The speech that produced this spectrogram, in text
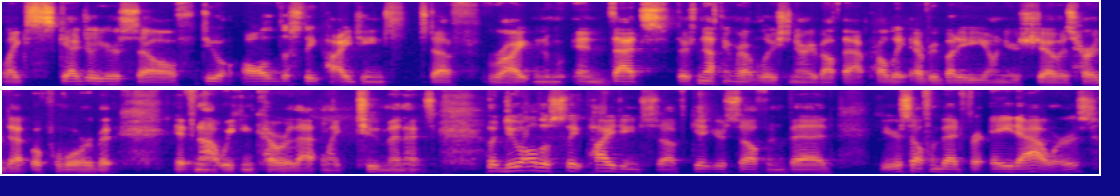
like schedule yourself, do all the sleep hygiene stuff right. And, and that's, there's nothing revolutionary about that. Probably everybody on your show has heard that before, but if not, we can cover that in like two minutes. But do all the sleep hygiene stuff, get yourself in bed, get yourself in bed for eight hours,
